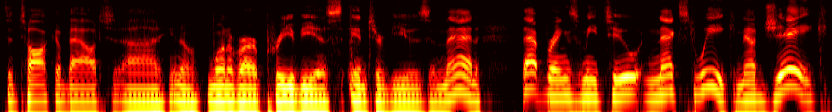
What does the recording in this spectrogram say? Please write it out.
to talk about, uh, you know, one of our previous interviews. And then that brings me to next week. Now, Jake,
